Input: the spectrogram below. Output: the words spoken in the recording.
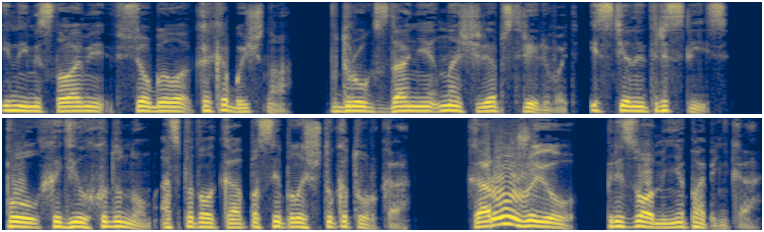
Иными словами, все было как обычно. Вдруг здание начали обстреливать, и стены тряслись. Пол ходил ходуном, а с потолка посыпалась штукатурка. «К оружию!» — призвал меня папенька,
